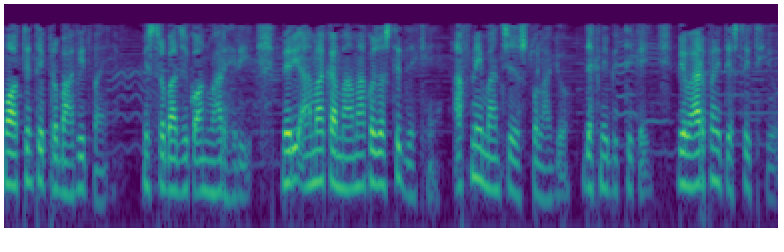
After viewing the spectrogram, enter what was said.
म अत्यन्तै प्रभावित भएँ। मिश्र बाजेको अनुहार हेरी मेरी आमाका मामाको जस्तै देखेँ आफ्नै मान्छे जस्तो लाग्यो देख्ने बित्तिकै व्यवहार पनि त्यस्तै थियो।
